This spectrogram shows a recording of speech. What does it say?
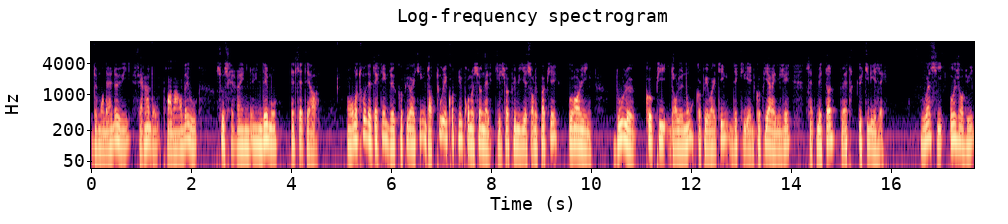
demander un devis, faire un don, prendre un rendez-vous, souscrire à une, démo, etc. On retrouve des techniques de copywriting dans tous les contenus promotionnels, qu'ils soient publiés sur le papier ou en ligne. D'où le copy dans le nom copywriting. Dès qu'il y a une copie à rédiger, cette méthode peut être utilisée. Voici aujourd'hui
